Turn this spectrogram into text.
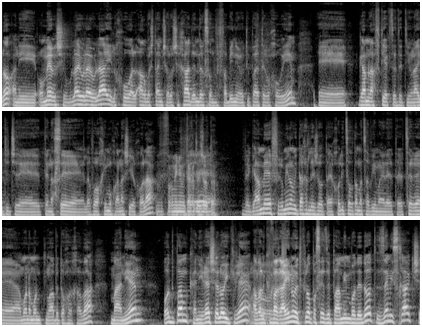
לא, אני אומר שאולי, אולי, אולי ילכו על 4, 2, 3, 1, אנדרסון ופביניו יהיו טיפה יותר אחוריים. אה, גם להפתיע קצת את יונייטד שתנסה לבוא הכי מוכנה שהיא יכולה. ופרמיניו מתחת לז'וטה. וגם אה, פרמינו מתחת לז'וטה, יכול ליצור את המצבים האלה, אתה יוצר אה, המון המון תנועה בתוך הרחבה, מעניין. עוד פעם, כנראה שלא יקרה, אבל לא כבר ראינו את קלופ עושה את זה פעמים בודדות, זה משחק ש...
